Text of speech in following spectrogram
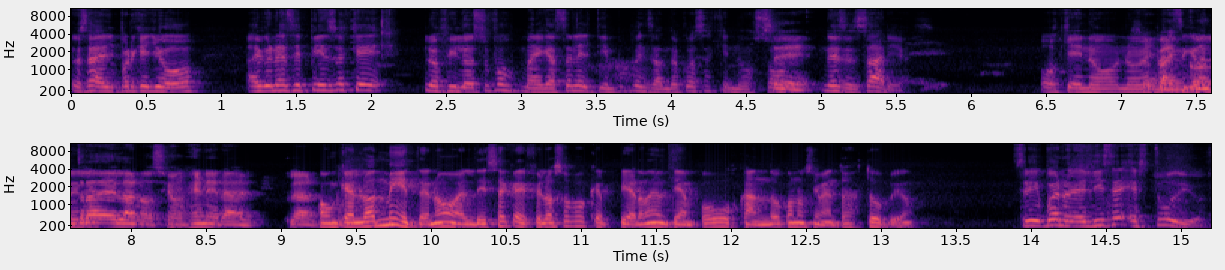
O sea, porque yo algunas veces pienso que los filósofos me gastan el tiempo pensando cosas que no son Sí. necesarias. O que no, no me Va en parece que contra valen- de la noción general, claro. Aunque él lo admite, ¿no? Él dice que hay filósofos que pierden el tiempo buscando conocimientos estúpidos. Sí, bueno, él dice estudios,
